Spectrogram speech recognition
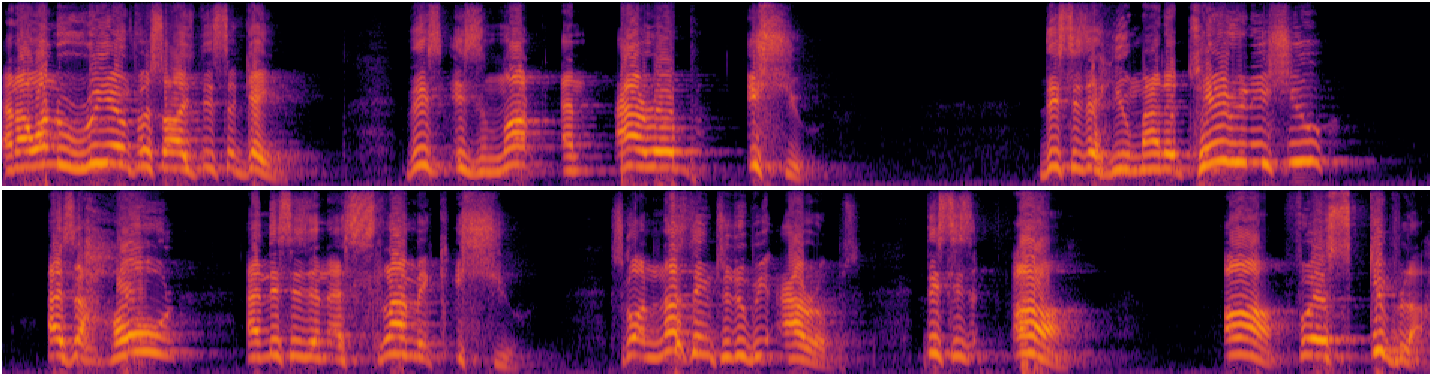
and I want to re emphasize this again. This is not an Arab issue. This is a humanitarian issue as a whole, and this is an Islamic issue. It's got nothing to do with Arabs. This is our, our first Qibla.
